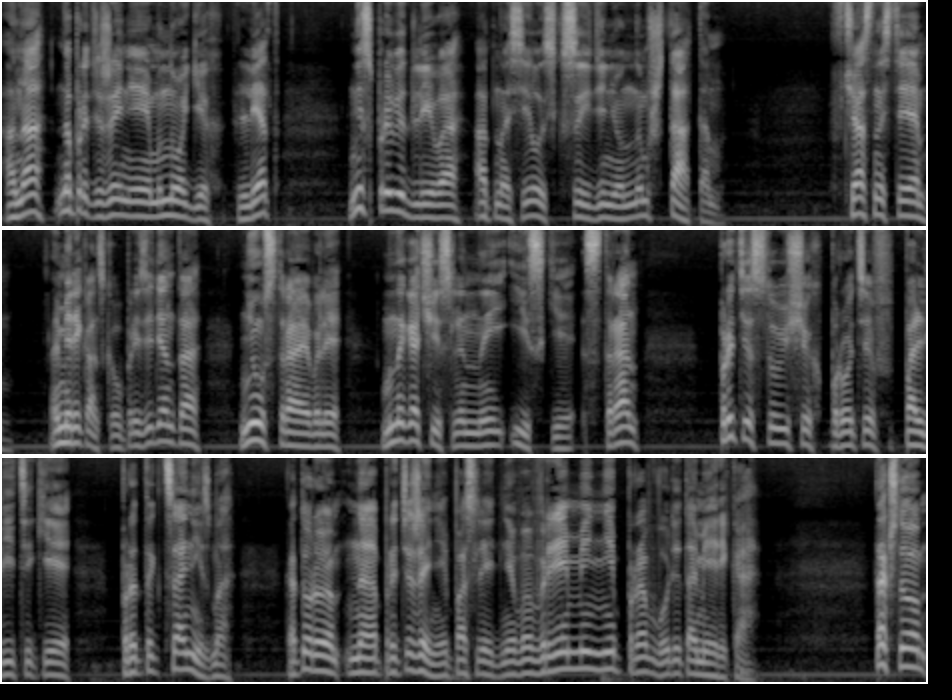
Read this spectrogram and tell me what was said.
она на протяжении многих лет несправедливо относилась к Соединенным Штатам. В частности, американского президента не устраивали многочисленные иски стран, протестующих против политики протекционизма, которую на протяжении последнего времени проводит Америка. Так что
